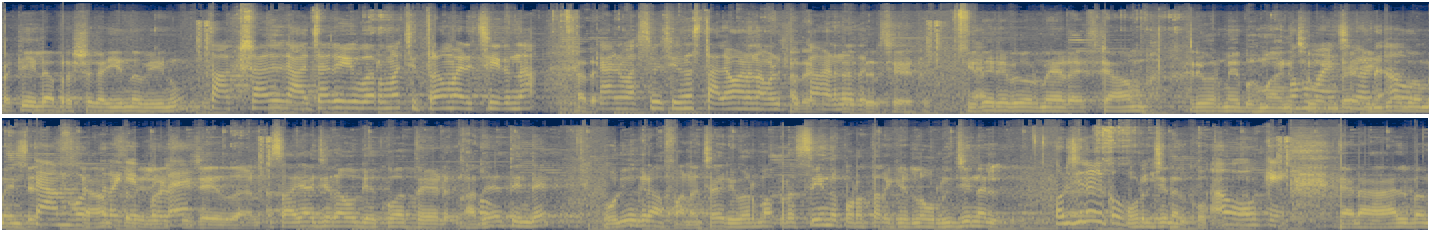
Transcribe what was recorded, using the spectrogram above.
പറ്റിയില്ല. ബ്രഷ് കയ്യിൽ നിന്ന് വീണു. സാക്ഷാൽ രാജാ രവിവർമ്മ ചിത്രം വരച്ചിരുന്ന. ക്യാൻവാസ് വെച്ചിരുന്ന സ്ഥലമാണ് നമ്മളിപ്പോൾ കാണുന്നത്. തീർച്ചയായിട്ടും. ഇത് രവിവർമ്മയുടെ സ്റ്റാമ്പ്. രവിവർമ്മയെ ബഹുമാനിച്ചുകൊണ്ട് ഇന്ത്യ ഗവൺമെന്റ് സ്റ്റാമ്പ് ചെയ്തതാണ്. സയാജിറാവു ഗക്വ തേർഡ് അദ്ദേഹത്തിന്റെ ഒളിയോഗ്രാഫാണ്. വെച്ചാൽ രവിവർമ്മ പ്രസ്സിൽ നിന്ന് പുറത്തിറക്കിയിട്ടുള്ള original original copy original copy okay ഞാൻ ആൽബം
